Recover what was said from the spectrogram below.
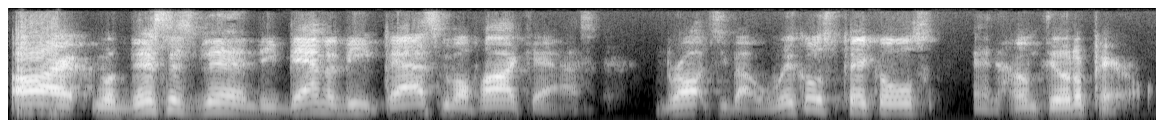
All right, well, this has been the Bama Beat Basketball Podcast, brought to you by Wickles Pickles and Home Field Apparel.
